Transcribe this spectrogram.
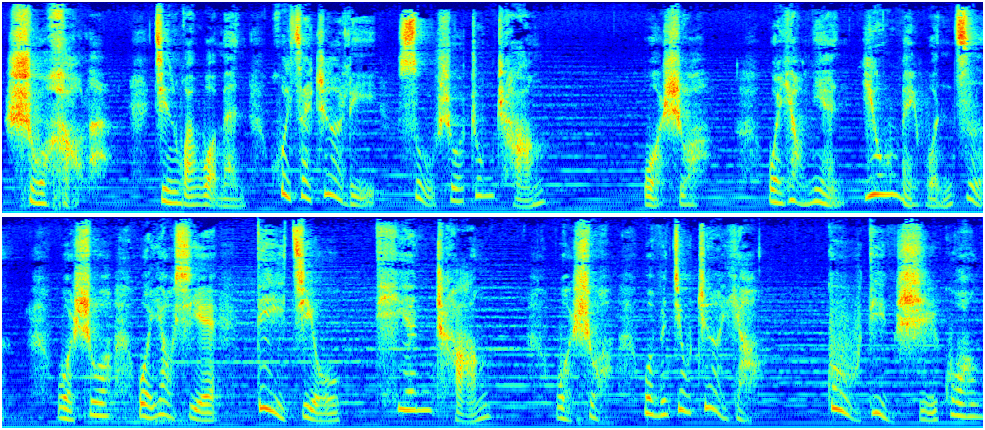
说好了，今晚我们会在这里诉说衷肠。我说我要念优美文字，我说我要写地久天长，我说我们就这样固定时光。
